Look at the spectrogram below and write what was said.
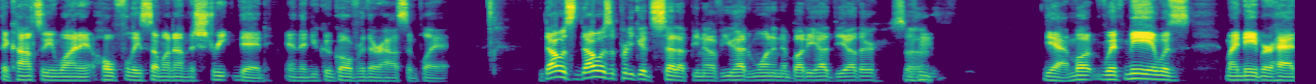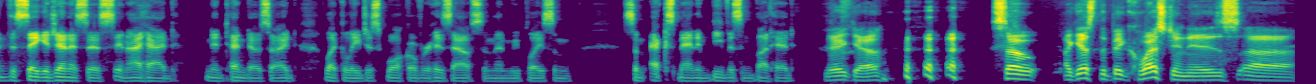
the console you wanted, hopefully someone on the street did, and then you could go over their house and play it. That was that was a pretty good setup, you know. If you had one and a buddy had the other, so mm-hmm. yeah. With me, it was my neighbor had the Sega Genesis, and I had Nintendo. So I'd luckily just walk over his house and then we play some some X Men and Beavis and Butthead. There you go. so I guess the big question is, uh,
